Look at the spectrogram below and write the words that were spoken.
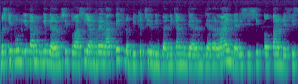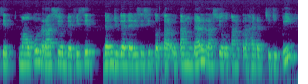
Meskipun kita mungkin dalam situasi yang relatif lebih kecil dibandingkan negara-negara lain dari sisi total defisit maupun rasio defisit dan juga dari sisi total utang dan rasio utang terhadap GDP,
